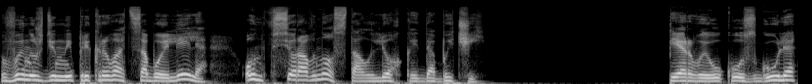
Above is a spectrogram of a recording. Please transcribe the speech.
вынужденный прикрывать собой Леля, он все равно стал легкой добычей. Первый укус Гуля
